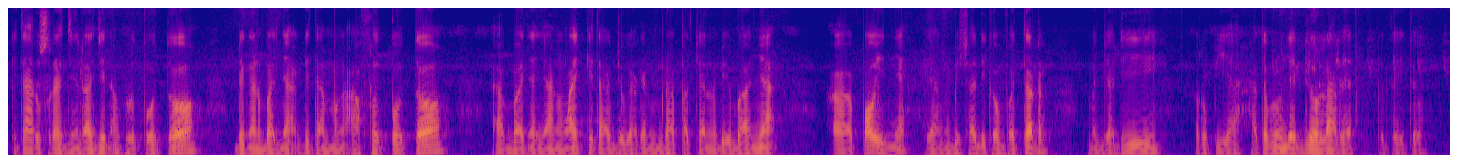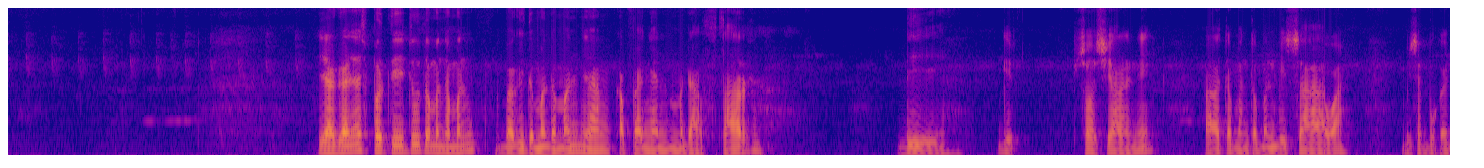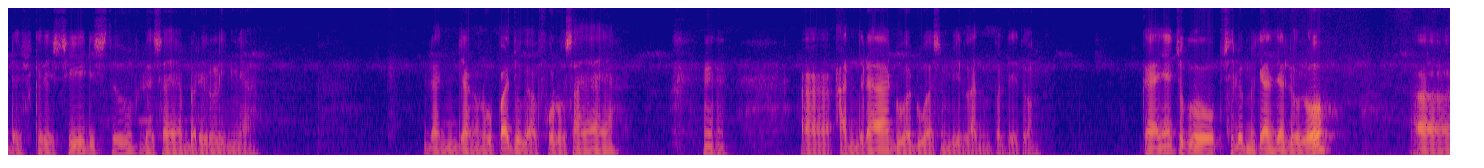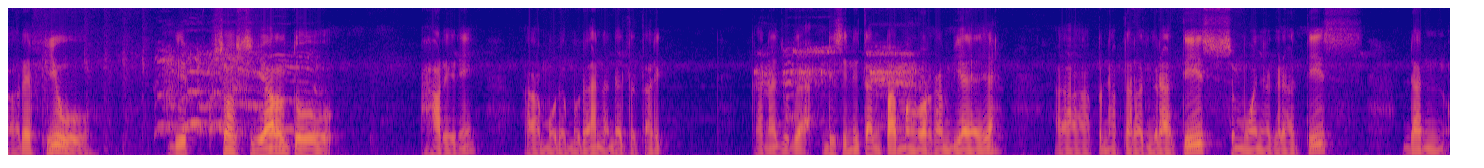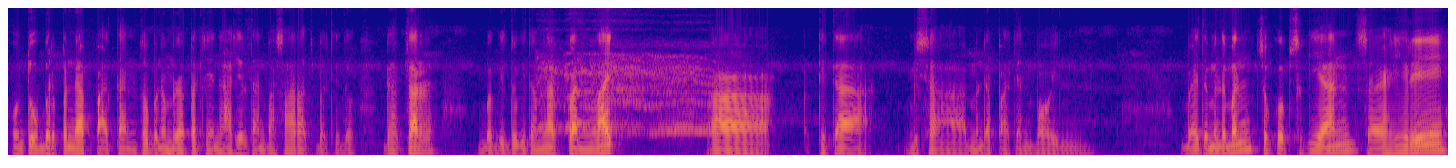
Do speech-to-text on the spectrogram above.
kita harus rajin-rajin upload foto. Dengan banyak kita mengupload foto eh, banyak yang like kita juga akan mendapatkan lebih banyak eh, poin ya yang bisa dikonverter menjadi rupiah ataupun menjadi dolar ya seperti itu. Ya agaknya seperti itu teman-teman. Bagi teman-teman yang kepengen mendaftar di gift sosial ini eh, teman-teman uh, bisa wah, bisa buka deskripsi di situ sudah saya beri linknya dan jangan lupa juga follow saya ya. Uh, Andra 229 seperti itu. Kayaknya cukup sedemikian aja dulu. Uh, review gift sosial untuk hari ini. Uh, mudah-mudahan anda tertarik. Karena juga di sini tanpa mengeluarkan biaya ya. Uh, pendaftaran gratis semuanya gratis. Dan untuk berpendapatan atau mendapatkan hasil tanpa syarat seperti itu. Daftar begitu kita melakukan like uh, kita bisa mendapatkan poin Baik teman-teman, cukup sekian saya akhiri.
